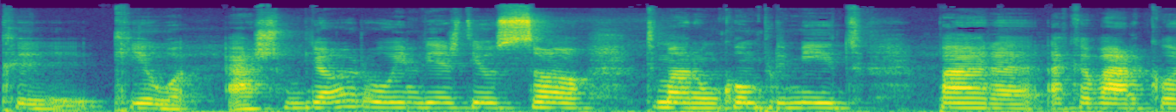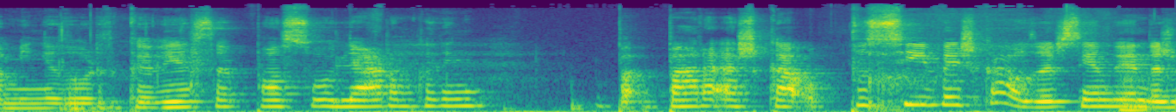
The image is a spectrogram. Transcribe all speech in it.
que, que eu acho melhor, ou em vez de eu só tomar um comprimido para acabar com a minha dor de cabeça, posso olhar um bocadinho para as possíveis causas, sendo elas,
